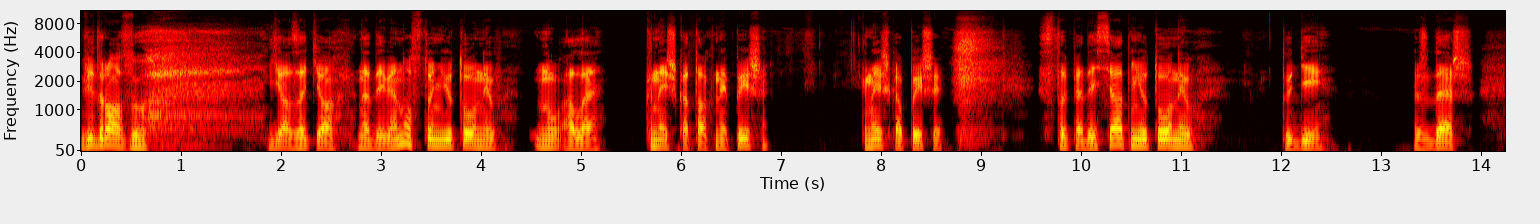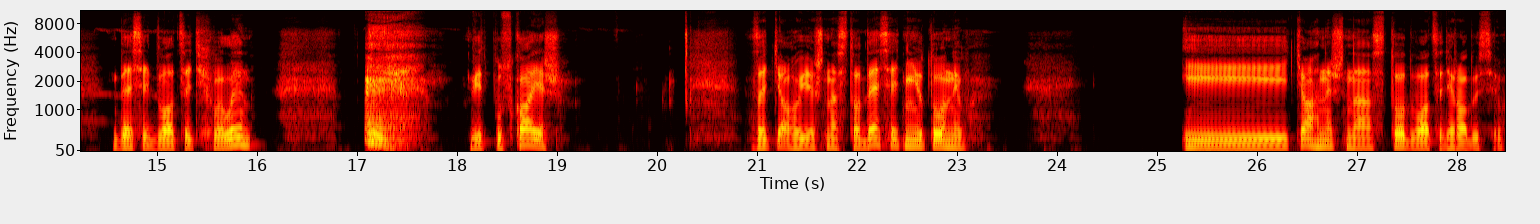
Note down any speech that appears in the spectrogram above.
Відразу я затяг на 90 ньютонів, ну, але книжка так не пише. Книжка пише 150 ньютонів. Тоді ждеш 10-20 хвилин, відпускаєш, затягуєш на 110 ньютонів і тягнеш на 120 градусів.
